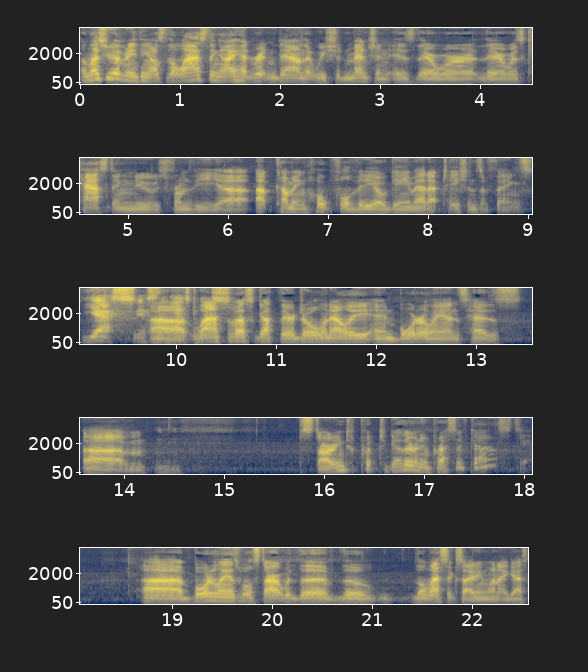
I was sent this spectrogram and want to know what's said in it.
unless you have anything else, the last thing I had written down that we should mention is there were there was casting news from the uh, upcoming hopeful video game adaptations of things. Yes, yes. The Uh, last, of Last Us. of Us got their Joel and Ellie, and Borderlands has um, Mm-hmm. Starting to put together an impressive cast. Yeah. Uh, Borderlands will start with the the the less exciting one, I guess.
